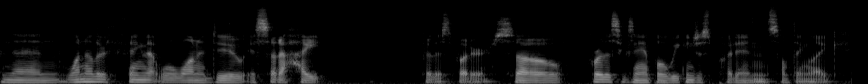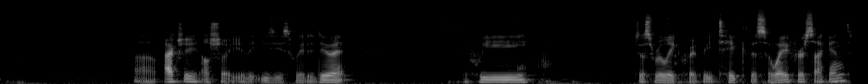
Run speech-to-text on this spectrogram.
And then one other thing that we'll want to do is set a height for this footer. So for this example, we can just put in something like, uh, actually, I'll show you the easiest way to do it. If we just really quickly take this away for a second,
